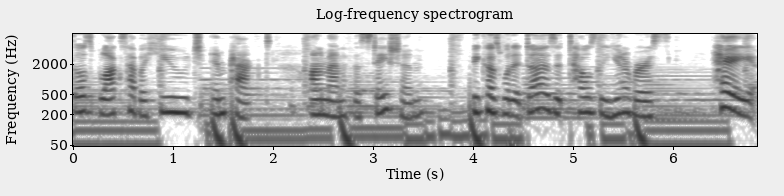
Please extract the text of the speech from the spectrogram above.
Those blocks have a huge impact on a manifestation because what it does, it tells the universe, hey,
